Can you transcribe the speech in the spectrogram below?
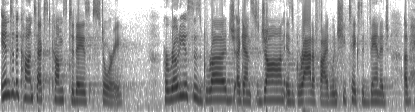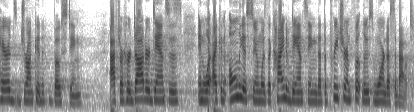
Into the context comes today's story. Herodias' grudge against John is gratified when she takes advantage of Herod's drunken boasting. After her daughter dances in what I can only assume was the kind of dancing that the preacher in Footloose warned us about.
